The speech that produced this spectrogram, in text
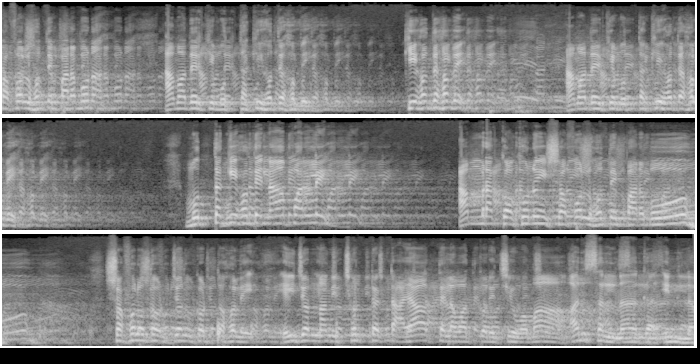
সফল হতে পারব না। আমাদেরকে মুত্তাকি হতে হবে? কি হতে হবে? আমাদেরকে মুত্তাকি হতে হবে? মুত্তাকি হতে না পারলে আমরা কখনোই সফল হতে পারব? সফলতা অর্জন করতে হলে এই জন্য আমি ছোট্ট একটা আয়াত তেলাওয়াত করেছি ওমা আরসালনাকা ইল্লা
